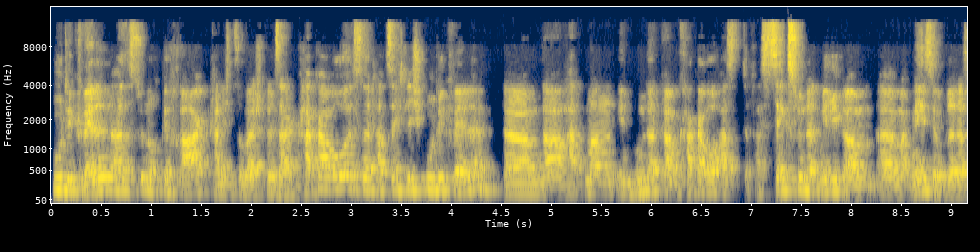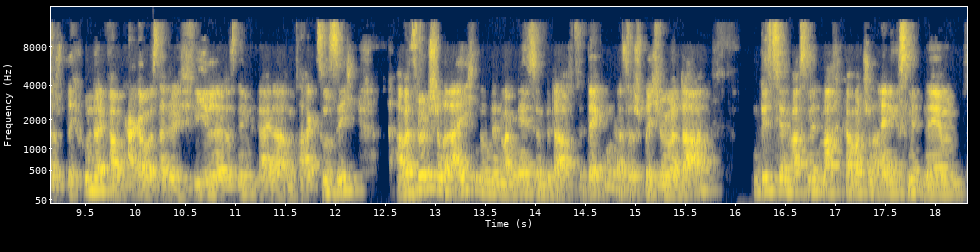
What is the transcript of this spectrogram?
gute Quellen hattest du noch gefragt, kann ich zum Beispiel sagen, Kakao ist eine tatsächlich gute Quelle. Ähm, da hat man in 100 Gramm Kakao fast, fast 600 Milligramm äh, Magnesium drin. Also sprich 100 Gramm Kakao ist natürlich viel, ne? das nimmt keiner am Tag zu sich. Aber es wird schon reichen, um den Magnesiumbedarf zu decken. Also sprich, wenn man da ein bisschen was mitmacht, kann man schon einiges mitnehmen.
